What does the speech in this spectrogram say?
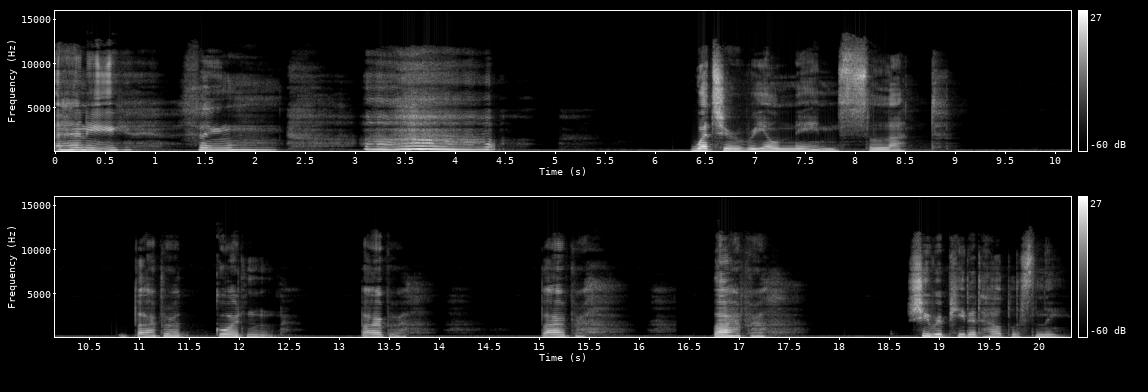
anything. Ah. What's your real name, slut? Barbara Gordon. Barbara. Barbara. Barbara. She repeated helplessly,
